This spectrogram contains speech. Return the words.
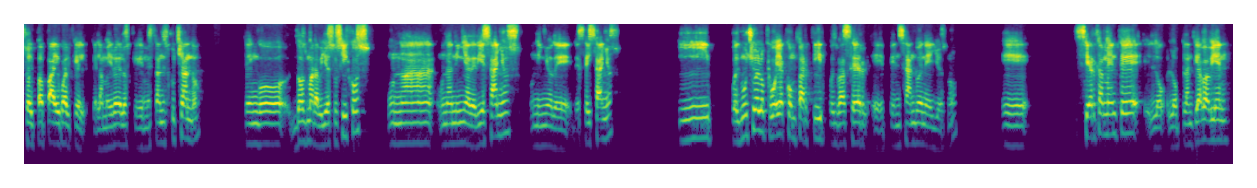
soy papá igual que, la mayoría de los que me están escuchando. Tengo dos maravillosos hijos, una, una niña de 10 años, un niño de, de 6 años. Y pues mucho de lo que voy a compartir pues va a ser eh, pensando en ellos, ¿no? Eh, ciertamente lo, lo, planteaba bien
